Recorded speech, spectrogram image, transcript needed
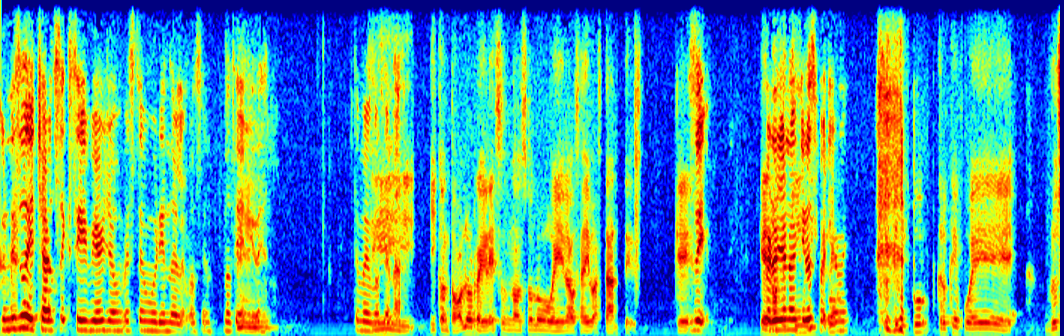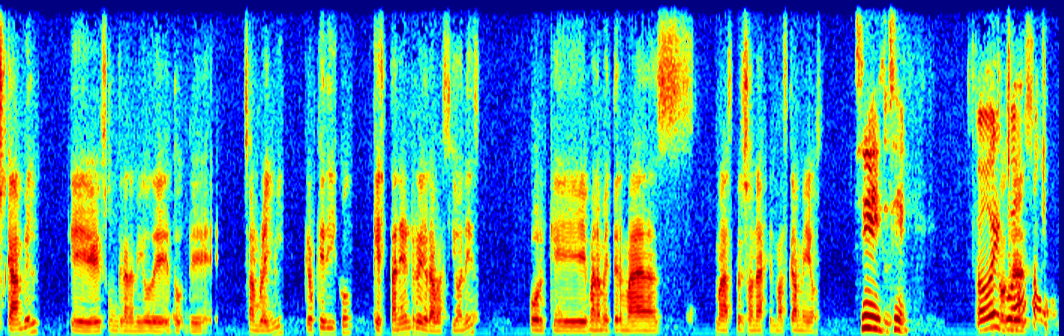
Con eso de Charles Xavier yo me estoy muriendo de la emoción. No tienen ni idea. Sí, y con todos los regresos, no solo él, o sea, hay bastantes. Que, Sí, que pero yo no quiero spoilerme. Creo que, dijo- creo que fue Bruce Campbell, que es un gran amigo de, de Sam Raimi. Creo que dijo que están en regrabaciones porque van a meter más, más personajes, más cameos. sí, sí. ¡Ay, Entonces- guau!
